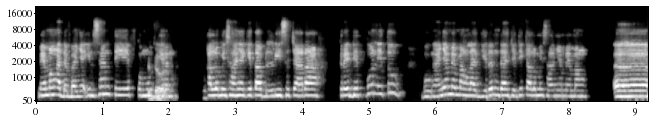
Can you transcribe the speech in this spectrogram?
memang ada banyak insentif. Kemudian kalau misalnya kita beli secara kredit pun itu bunganya memang lagi rendah. Jadi kalau misalnya memang eh,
